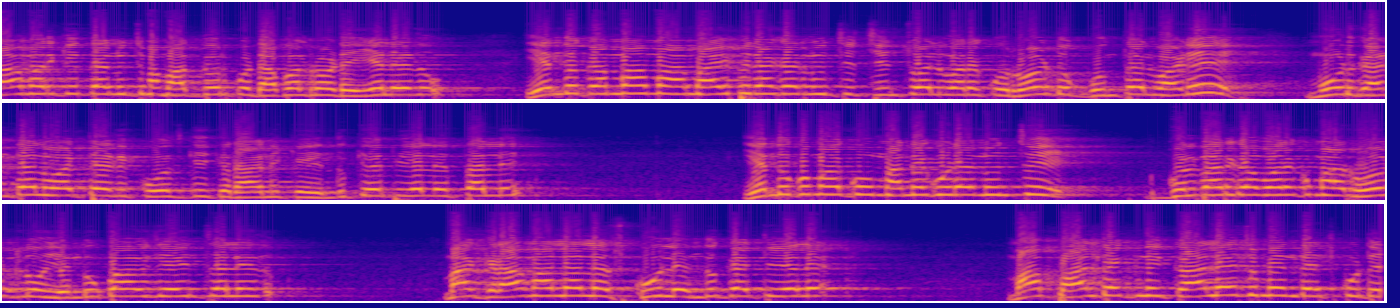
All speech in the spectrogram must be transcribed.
దామరకిద్ద నుంచి మా మద్దూరుకు డబల్ రోడ్ వేయలేదు? ఎందుకమ్మా మా మైపి నగర్ నుంచి చించోలి వరకు రోడ్డు గుంతలు పడి మూడు గంటలు పట్టేది కోజ్కి రానికి ఎందుకు వేపియలేదు తల్లి? ఎందుకు మాకు మన్నెగూడ నుంచి గుల్బర్గా వరకు మా రోడ్లు ఎందుకు బాగు చేయించలేదు? మా గ్రామాలలో స్కూల్ ఎందుకు కట్టియలే? మా పాలిటెక్నిక్ కాలేజ్ మేము తెచ్చుకుంటే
